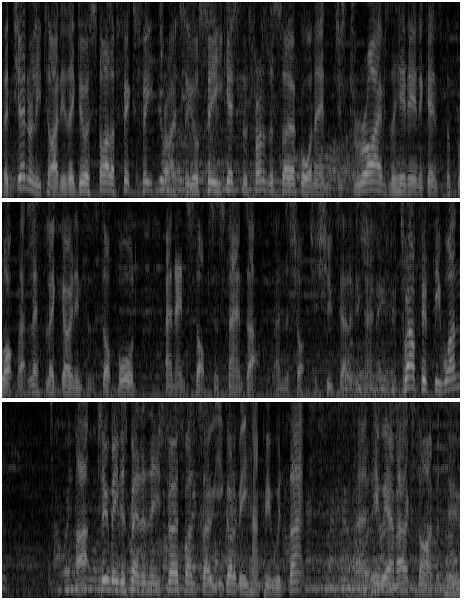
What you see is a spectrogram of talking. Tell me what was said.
They're generally tidy. They do a style of fixed feet throw. So you'll see he gets to the front of the circle and then just drives the hit in against the block, that left leg going into the stop board, and then stops and stands up. And the shot just shoots out of his hand. 12.51. Uh, two meters better than his first one, so you've got to be happy with that. And here we have Alex Diamond, who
